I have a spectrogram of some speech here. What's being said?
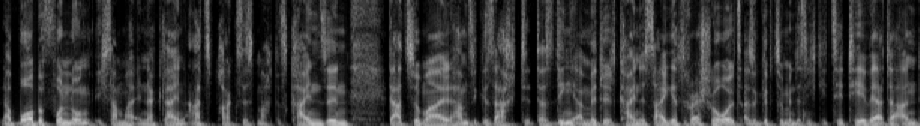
Laborbefundung. Ich sag mal, in einer kleinen Arztpraxis macht es keinen Sinn. Dazu mal haben sie gesagt, das Ding ermittelt keine Seige-Thresholds, also gibt zumindest nicht die CT-Werte an.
